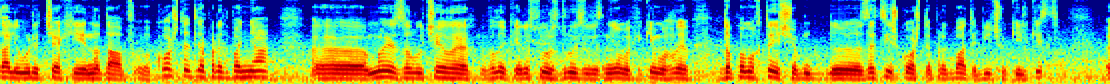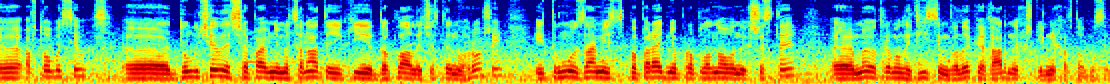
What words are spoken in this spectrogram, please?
Далі уряд Чехії надав кошти для придбання. Е, Ми залучили великий ресурс друзів і знайомих, які могли допомогти, щоб е, за ці ж кошти придбати більшу кількість е, автобусів. Е, Долучили ще певні меценати, які доклали частину грошей. І тому замість попередньо пропланованих шести е, ми отримали вісім великих гарних шкільних автобусів.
